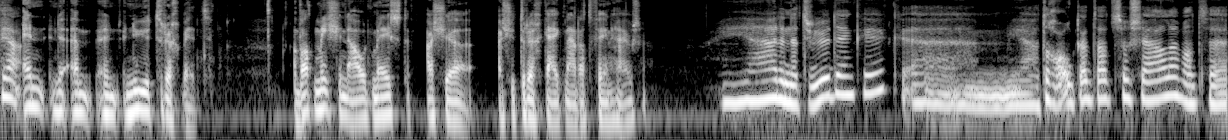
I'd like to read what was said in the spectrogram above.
ja. En, en, en, nu je terug bent. Wat mis je nou het meest als je, als je terugkijkt naar dat Veenhuizen? Ja, de natuur, denk ik. Uh, ja, toch ook dat, dat sociale. Want... Uh,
